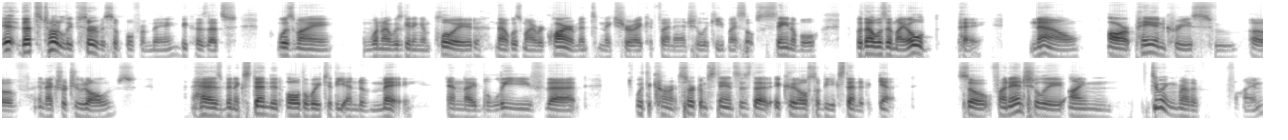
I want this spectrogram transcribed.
it, that's totally serviceable for me because that's was my when I was getting employed, that was my requirement to make sure I could financially keep myself sustainable. But that was at my old pay. Now, our pay increase of an extra $2 has been extended all the way to the end of May. And I believe that with the current circumstances that it could also be extended again. So financially, I'm doing rather fine,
